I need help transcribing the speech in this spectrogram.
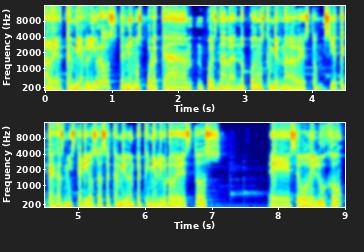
A ver, cambiar libros. Tenemos por acá, pues nada, no podemos cambiar nada de esto. Siete cajas misteriosas a cambio de un pequeño libro de estos. Eh, cebo de lujo.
